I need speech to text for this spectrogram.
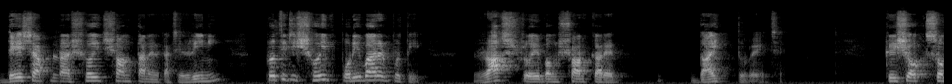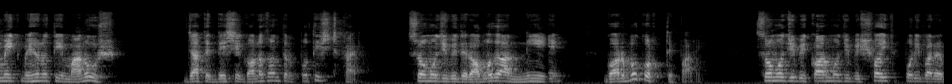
দেশ আপনার শহীদ সন্তানের কাছে ঋণী। প্রতিটি শহীদ পরিবারের প্রতি রাষ্ট্র এবং সরকারের দায়িত্ব রয়েছে। কৃষক, শ্রমিক, মেহনতি মানুষ যাতে দেশে গণতন্ত্র প্রতিষ্ঠায় শ্রমজীবীদের অবদান নিয়ে গর্ব করতে পারে। শ্রমজীবী, কর্মজীবী শহীদ পরিবারের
